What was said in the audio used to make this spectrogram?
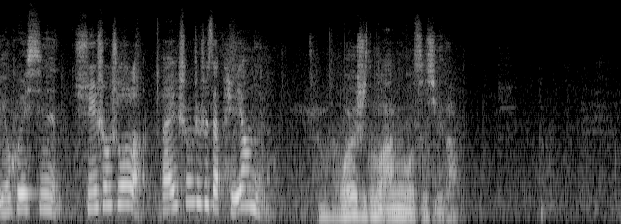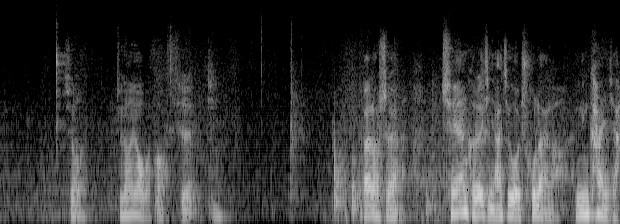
别灰心，徐医生说了，白医生这是在培养你呢。我也是这么安慰我自己的。行了，去拿药吧。好，谢谢。白老师，陈妍可的检查结果出来了，您看一下。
